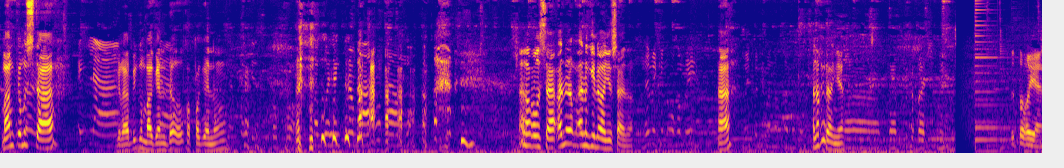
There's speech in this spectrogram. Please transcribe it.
Ma'am, kamusta? Grabe, gumaganda oh kapag ano. Diyos ko po. Pag walang trabaho, tamo. Ano, kamusta? Ano, anong ginawa niyo sa ano? May kinuha kami. Ha? Kami. Ano ginawa niyo? Dati sa batchmate. Totoo yan.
